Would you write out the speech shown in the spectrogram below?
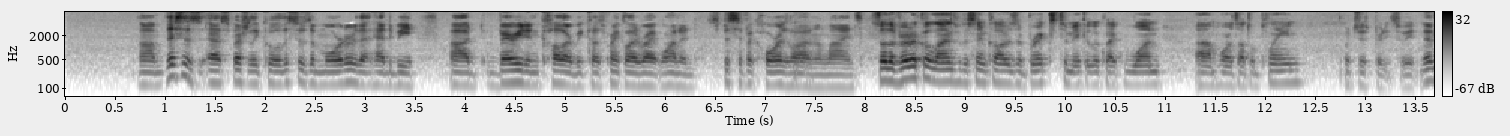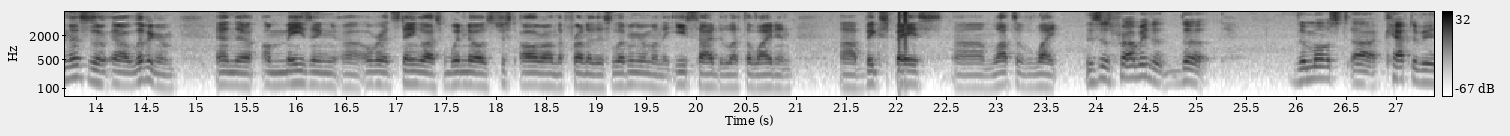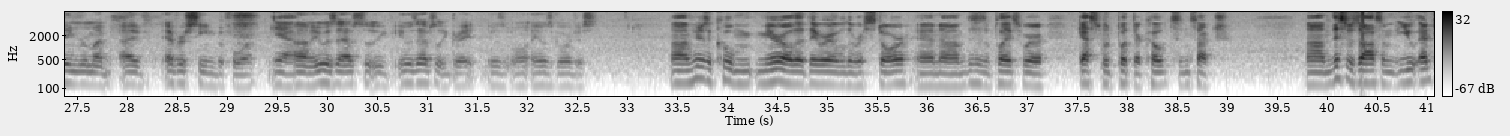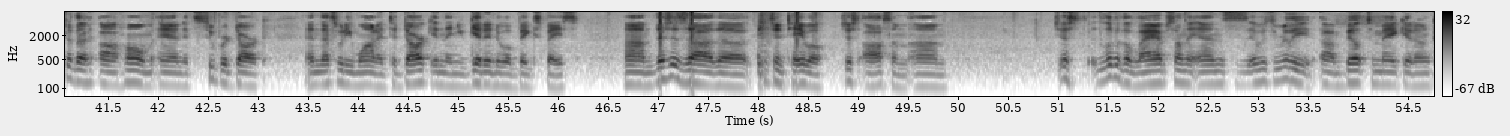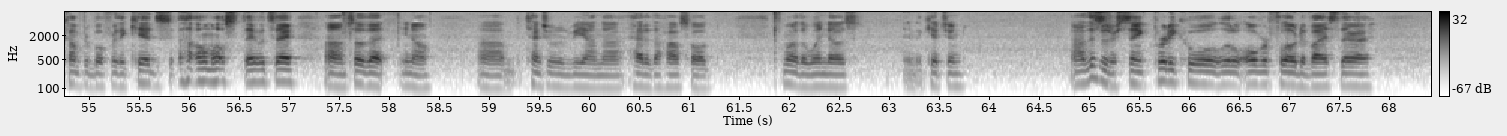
Um, this is especially cool. This was a mortar that had to be uh, varied in color because Frank Lloyd Wright wanted specific horizontal lines, So the vertical lines were the same color as the bricks to make it look like one um, horizontal plane. which is pretty sweet. Then this is a, a living room, and the amazing uh, overhead stained glass windows just all around the front of this living room on the east side to let the light in. Uh, big space, um, lots of light. This is probably the the, the most uh, captivating room I've, I've ever seen before. Yeah. Um, it was absolutely it was absolutely great. It was it was gorgeous. Um, here's a cool mural that they were able to restore, and um, this is a place where guests would put their coats and such. Um, this was awesome. You enter the uh, home, and it's super dark, and that's what he wanted to dark, and then you get into a big space. Um, this is uh, the kitchen table, just awesome. Just look at the lamps on the ends. It was really um, built to make it uncomfortable for the kids, almost they would say, um, so that you know um, attention would be on the head of the household. More of the windows in the kitchen. Uh, this is our sink. Pretty cool little overflow device there.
